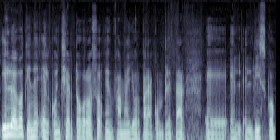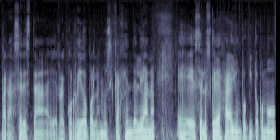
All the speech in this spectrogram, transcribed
y luego tiene el concierto grosso en Fa mayor para completar eh, el, el, disco, para hacer este recorrido por la música hendeliana. Eh, se los quería dejar ahí un poquito como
